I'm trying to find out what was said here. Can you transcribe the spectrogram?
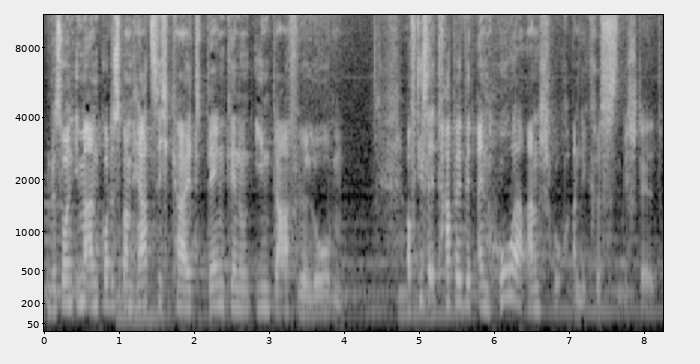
Und wir sollen immer an Gottes Barmherzigkeit denken und ihn dafür loben. Auf dieser Etappe wird ein hoher Anspruch an die Christen gestellt.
